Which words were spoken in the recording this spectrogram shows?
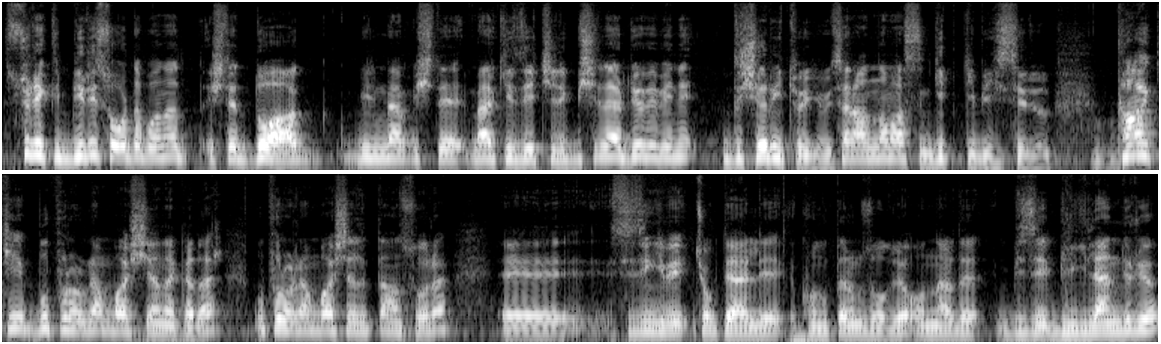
Sürekli birisi orada bana işte doğa, bilmem işte merkeziyetçilik bir şeyler diyor ve beni dışarı itiyor gibi. Sen anlamazsın git gibi hissediyorum. Ta ki bu program başlayana kadar. Bu program başladıktan sonra e, sizin gibi çok değerli konuklarımız oluyor. Onlar da bizi bilgilendiriyor.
